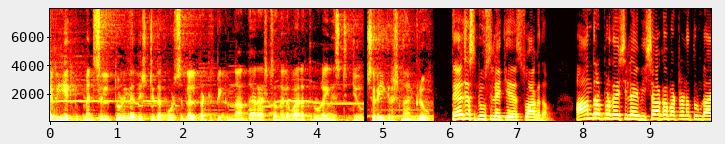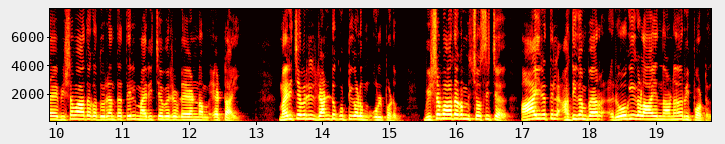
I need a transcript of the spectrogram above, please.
ഹെവി എക്യുപ്മെന്റ്സിൽ തൊഴിലധിഷ്ഠിത കോഴ്സുകൾ പഠിപ്പിക്കുന്ന അന്താരാഷ്ട്ര നിലവാരത്തിലുള്ള ഇൻസ്റ്റിറ്റ്യൂട്ട് ശ്രീകൃഷ്ണ ഗ്രൂപ്പ്. തേജസ് ന്യൂസിലേക്ക് സ്വാഗതം. ആന്ധ്രാപ്രദേശിലെ വിശാഖപട്ടണത്തുണ്ടായ വിഷവാതക ദുരന്തത്തിൽ മരിച്ചവരുടെ എണ്ണം എട്ടായി. മരിച്ചവരിൽ രണ്ട് കുട്ടികളും ഉൾപ്പെടും. വിഷവാതകം ശ്വസിച്ച് ആയിരത്തിൽ അധികം പേർ രോഗികളായെന്നാണ് റിപ്പോർട്ട്.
